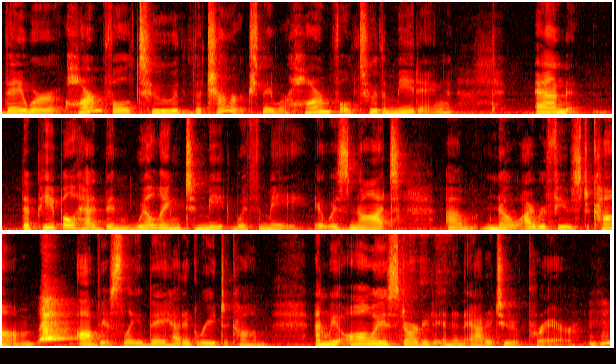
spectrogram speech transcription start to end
they were harmful to the church, they were harmful to the meeting. And the people had been willing to meet with me. It was not, um, no, I refuse to come. Obviously, they had agreed to come. And we always started in an attitude of prayer. Mm-hmm.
